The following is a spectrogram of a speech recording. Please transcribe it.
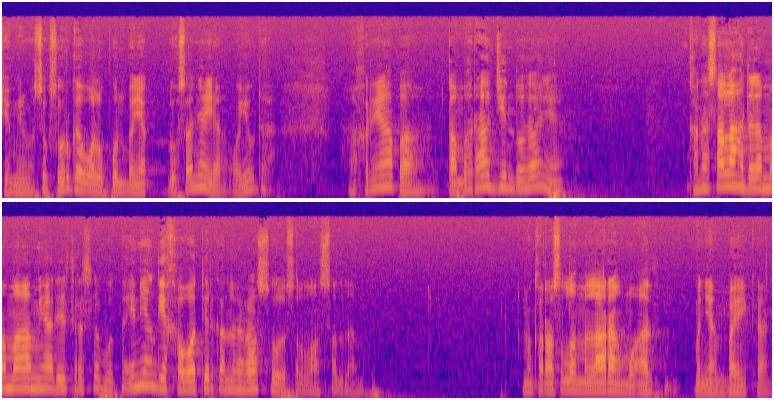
jamin masuk surga walaupun banyak dosanya ya. Oh ya udah. Akhirnya apa? Tambah rajin dosanya. Karena salah dalam memahami hadis tersebut. Nah ini yang dikhawatirkan oleh Rasul Sallallahu Alaihi Wasallam. Maka Rasulullah melarang Muadz menyampaikan.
